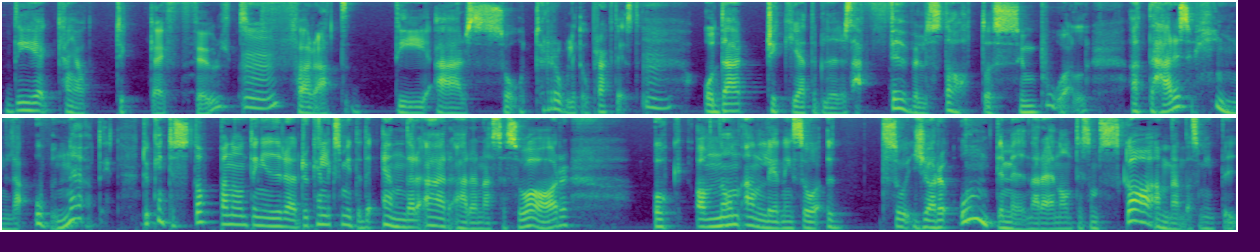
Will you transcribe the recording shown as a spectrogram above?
det kan jag tycka är fult Mm. för att det är så otroligt opraktiskt. Mm. Och där tycker jag att det blir en så här ful statussymbol. Att det här är så himla onödigt. Du kan inte stoppa någonting i det, du kan liksom inte, det enda det är är en accessoar. Och av någon anledning så, så gör det ont i mig när det är någonting som ska användas som inte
